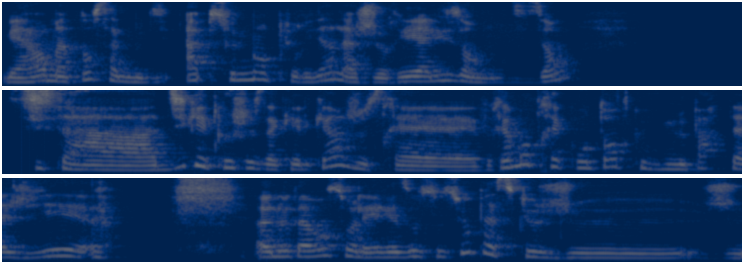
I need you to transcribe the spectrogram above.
Mais alors maintenant, ça ne me dit absolument plus rien. Là, je réalise en vous disant, si ça dit quelque chose à quelqu'un, je serais vraiment très contente que vous me le partagiez euh, notamment sur les réseaux sociaux, parce que je je,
